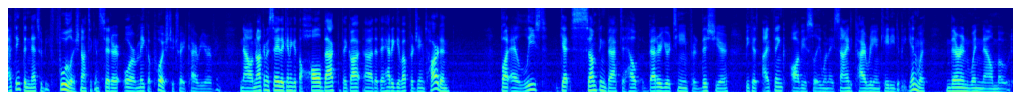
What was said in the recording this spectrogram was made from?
I think the Nets would be foolish not to consider or make a push to trade Kyrie Irving. Now, I'm not going to say they're going to get the haul back that they got uh, that they had to give up for James Harden, but at least get something back to help better your team for this year. Because I think obviously when they signed Kyrie and KD to begin with, they're in win now mode.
